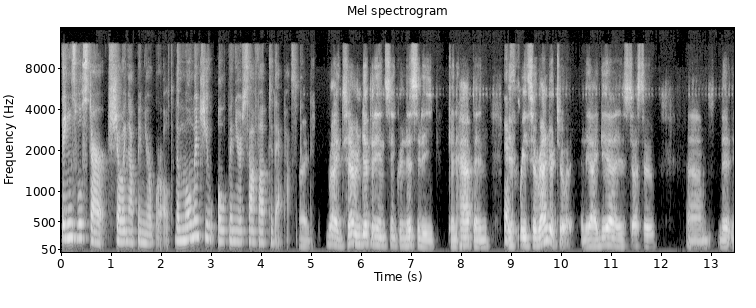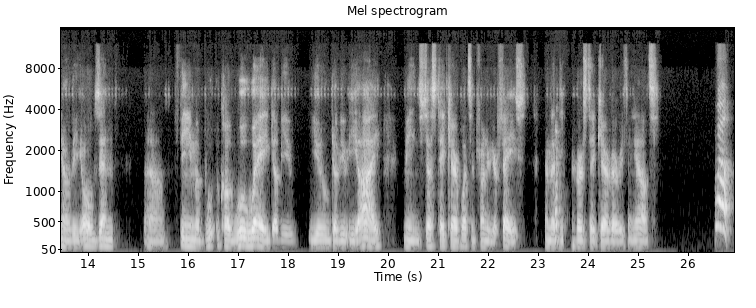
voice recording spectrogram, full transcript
things will start showing up in your world the moment you open yourself up to that possibility. Right, right. Serendipity and synchronicity can happen yes. if we surrender to it. And the idea is just to, um, the, you know, the old Zen uh, theme of called Wu Wei, W U-W-E-I means just take care of what's in front of your face and let yep. the universe take care of everything else. Well,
